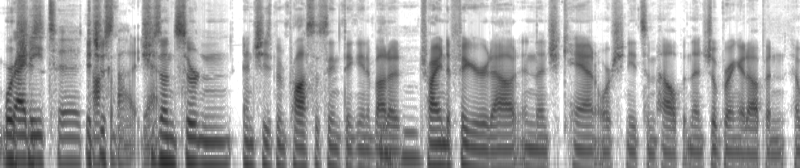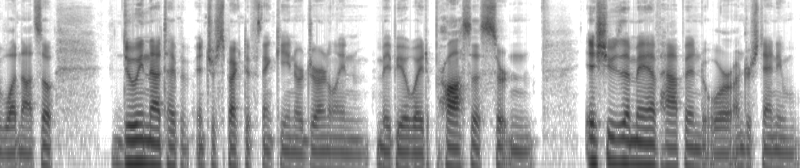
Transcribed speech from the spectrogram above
ready to talk just- about it She's uncertain and she's been processing, thinking about Mm-hmm. it, trying to figure it out, and then she can't, or she needs some help, and then she'll bring it up and, and whatnot. So, doing that type of introspective thinking or journaling may be a way to process certain issues that may have happened, or understanding,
